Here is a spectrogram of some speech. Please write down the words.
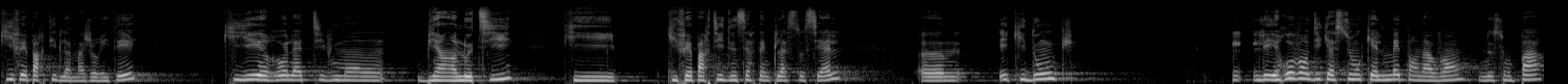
qui fait partie de la majorité, qui est relativement bien lotie, qui, fait partie d'une certaine classe sociale, euh, et qui donc, les revendications qu'elle met en avant ne sont pas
